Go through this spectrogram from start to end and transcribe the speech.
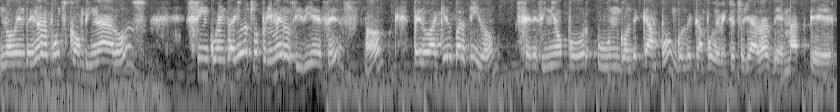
99 puntos combinados, 58 primeros y dieces, ¿no? Pero aquel partido se definió por un gol de campo, un gol de campo de 28 yardas de Matt eh,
